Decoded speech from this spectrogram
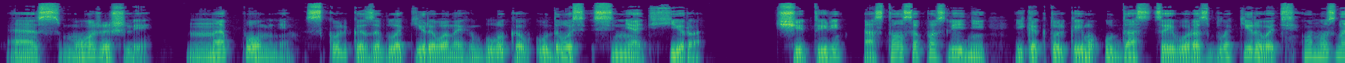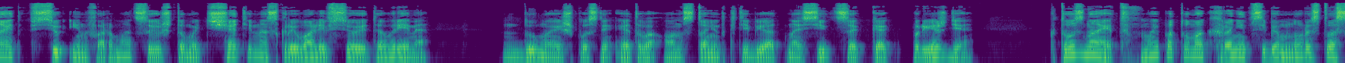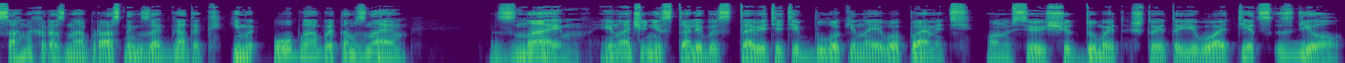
А сможешь ли? Напомни, сколько заблокированных блоков удалось снять Хиро? Четыре. Остался последний, и как только ему удастся его разблокировать, он узнает всю информацию, что мы тщательно скрывали все это время. Думаешь, после этого он станет к тебе относиться как прежде? Кто знает, мой потомок хранит в себе множество самых разнообразных загадок, и мы оба об этом знаем. Знаем, иначе не стали бы ставить эти блоки на его память. Он все еще думает, что это его отец сделал.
